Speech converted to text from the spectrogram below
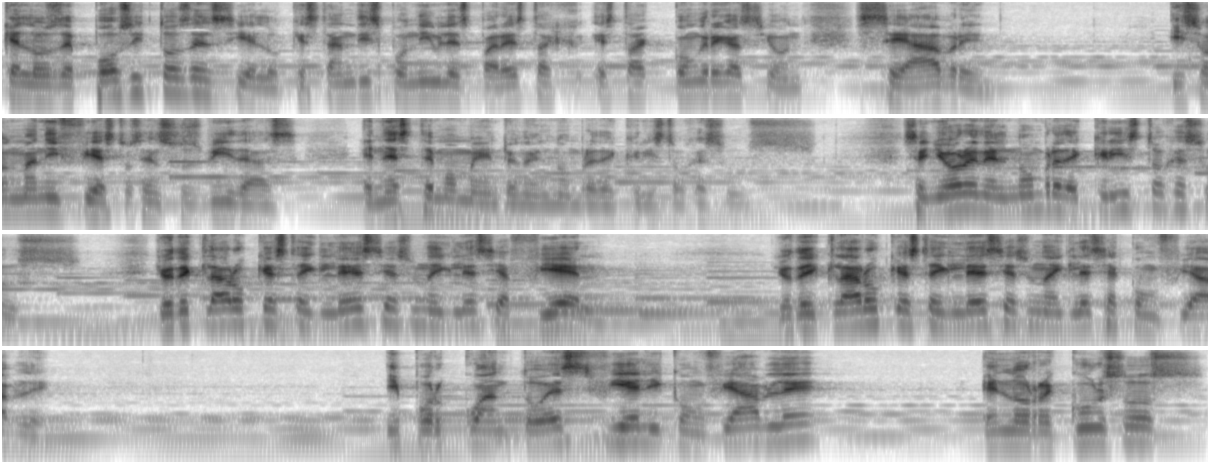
que los depósitos del cielo que están disponibles para esta, esta congregación se abren y son manifiestos en sus vidas en este momento en el nombre de Cristo Jesús. Señor, en el nombre de Cristo Jesús, yo declaro que esta iglesia es una iglesia fiel. Yo declaro que esta iglesia es una iglesia confiable. Y por cuanto es fiel y confiable, en los recursos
